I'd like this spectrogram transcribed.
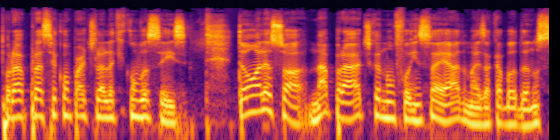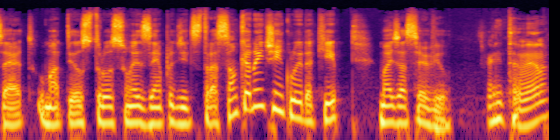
para ser compartilhado aqui com vocês. Então, olha só, na prática não foi ensaiado, mas acabou dando certo. O Matheus trouxe um exemplo de distração que eu nem tinha incluído aqui, mas já serviu. Aí, tá vendo?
